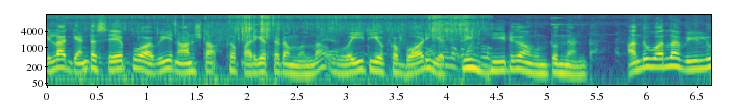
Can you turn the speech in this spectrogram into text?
ఇలా గంట సేపు అవి నాన్ స్టాప్గా పరిగెత్తడం వల్ల వైట్ యొక్క బాడీ ఎక్స్ట్రీమ్ హీట్గా ఉంటుందంట. అందువల్ల వీళ్ళు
